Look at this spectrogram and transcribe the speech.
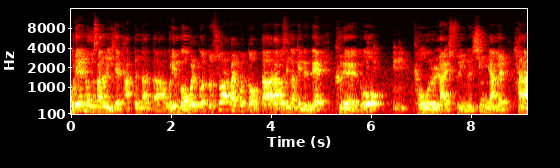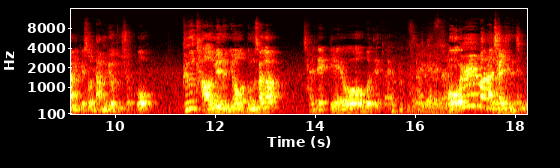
올해 농사는 이제 다 끝났다. 우린 먹을 것도 수확할 것도 없다라고 생각했는데 그래도 겨울을 날 수 있는 식량을 하나님께서 남겨두셨고 그 다음에는요 농사가 잘 될게요 못 될까요? 얼마나 잘 되는지.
